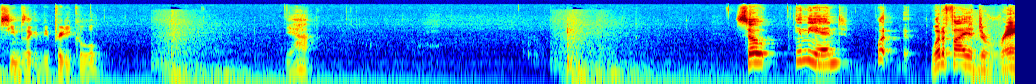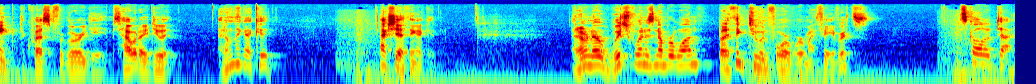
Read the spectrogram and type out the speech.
seems like it'd be pretty cool." Yeah. So, in the end, what what if I had to rank the Quest for Glory games? How would I do it? I don't think I could. Actually, I think I could. I don't know which one is number one, but I think two and four were my favorites. Let's call it a tie.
